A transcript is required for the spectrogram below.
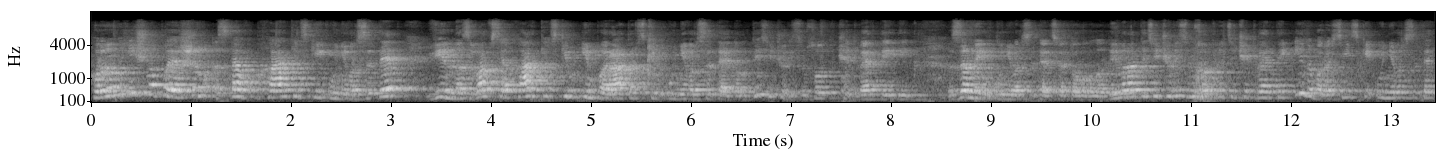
Хронологічно першим став Харківський університет. Він називався Харківським імператорським університетом 1804 рік. За ним університет Святого Володимира 1834 і Новоросійський університет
